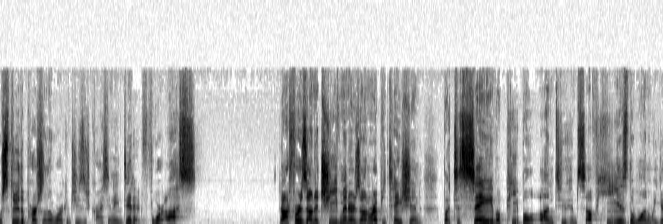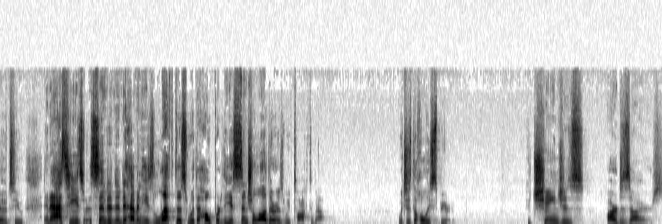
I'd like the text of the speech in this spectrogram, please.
was through the person and the work of Jesus Christ, and he did it for us not for his own achievement or his own reputation, but to save a people unto himself. He is the one we go to. And as he's ascended into heaven, he's left us with a helper, the essential other, as we've talked about, which is the Holy Spirit, who changes our desires.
